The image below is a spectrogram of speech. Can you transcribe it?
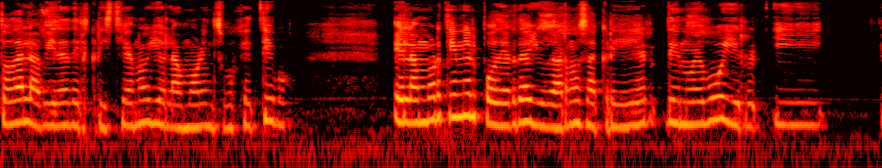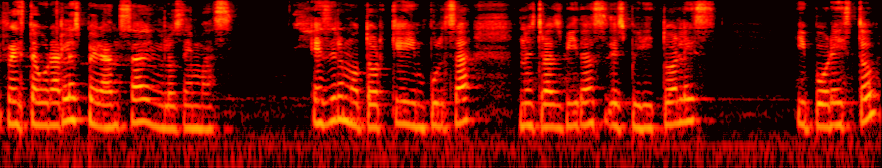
toda la vida del cristiano y el amor en su objetivo. El amor tiene el poder de ayudarnos a creer de nuevo y, restaurar la esperanza en los demás. Es el motor que impulsa nuestras vidas espirituales y por esto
